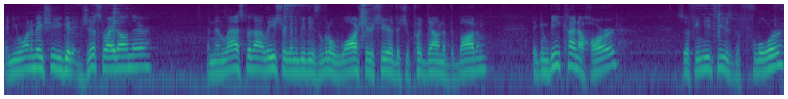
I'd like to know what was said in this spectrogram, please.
And you wanna make sure you get it just right on there. And then last but not least, are gonna be these little washers here that you put down at the bottom. They can be kind of hard. So if you need to use the floor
